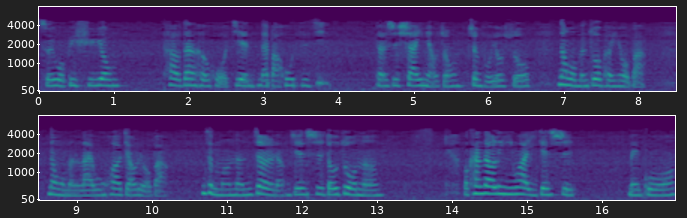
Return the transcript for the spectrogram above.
所以我必须用炮弹和火箭来保护自己。”但是下一秒钟，政府又说：“那我们做朋友吧。”那我们来文化交流吧。你怎么能这两件事都做呢？我看到另外一件事，美国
